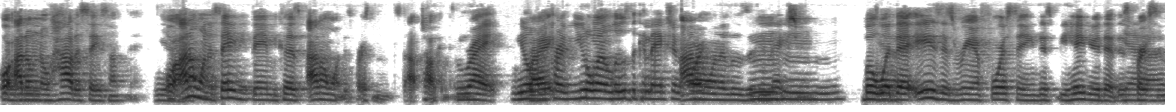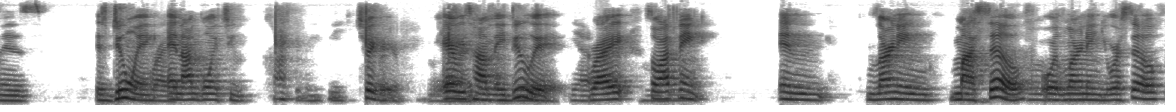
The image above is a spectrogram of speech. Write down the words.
or I don't Mhm. know how to say something, Yeah. or I don't want to say anything because I don't want this person to stop talking to me. Right. You don't Right. want you don't want to lose the connection. I don't want to lose the connection. Mhm. But what that is is reinforcing this behavior that this Yeah. person is is doing, Right. and I'm going to constantly be triggered. Yeah, every time they do it, Yeah. right? So I Mhm. think in learning myself or Mhm. learning yourself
